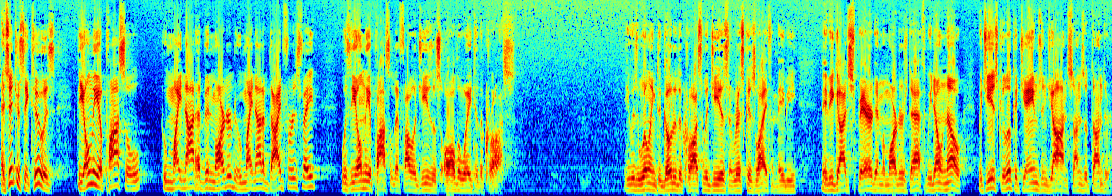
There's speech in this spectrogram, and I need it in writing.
And it's interesting, too, is the only apostle who might not have been martyred, who might not have died for his faith, was the only apostle that followed Jesus all the way to the cross. He was willing to go to the cross with Jesus and risk his life, and maybe, maybe God spared him a martyr's death. We don't know. But Jesus could look at James and John, sons of thunder.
